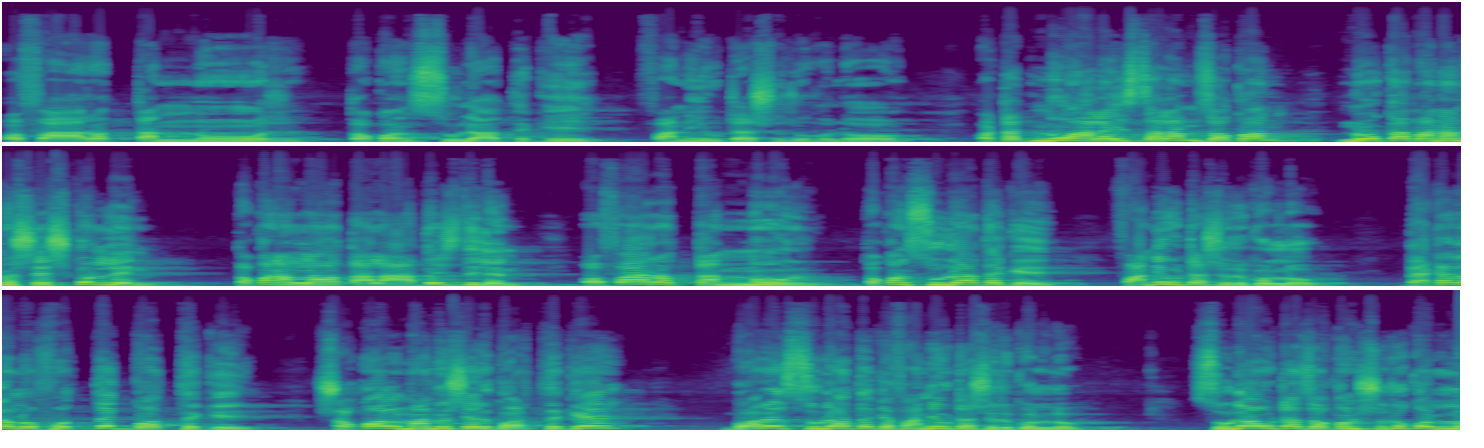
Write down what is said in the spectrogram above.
অফারত্তান্নুর তখন চুলা থেকে পানি উঠা শুরু হলো। অর্থাৎ নু আলাইহিস সালাম যখন নৌকা বানানো শেষ করলেন তখন আল্লাহ তাআলা আদেশ দিলেন, অফারত্তান নূর। তখন চুলা থেকে পানি উঠা শুরু করল। দেখা গেল প্রত্যেক ঘর থেকে, সকল মানুষের ঘর থেকে, ঘরের চুলা থেকে পানি উঠা শুরু করল। চুলা উঠা যখন শুরু করল,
